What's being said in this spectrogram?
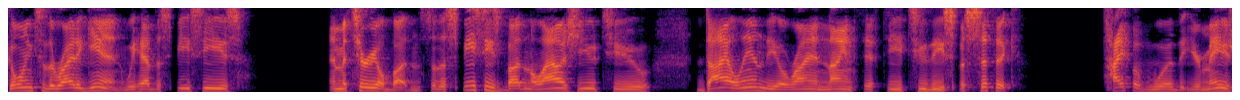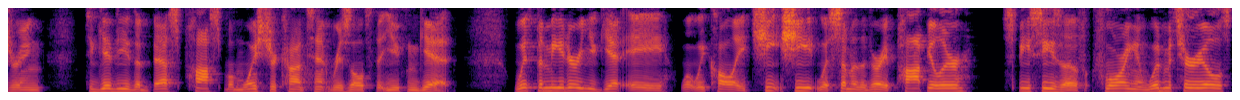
Going to the right again, we have the species and material button. So the species button allows you to dial in the Orion 950 to the specific type of wood that you're measuring to give you the best possible moisture content results that you can get. With the meter, you get a what we call a cheat sheet with some of the very popular species of flooring and wood materials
